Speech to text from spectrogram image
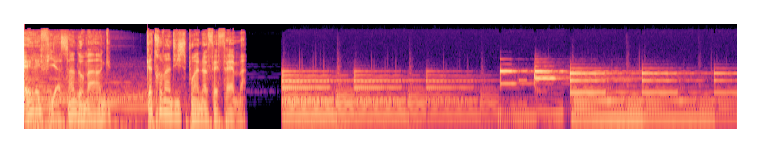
RFI à Saint-Domingue, 90.9 FM.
